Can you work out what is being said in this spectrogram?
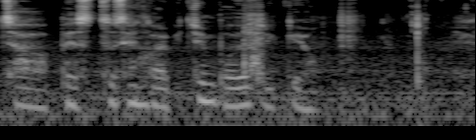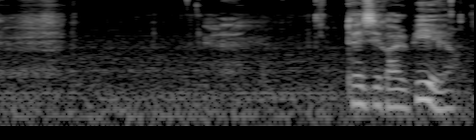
자, 베스트 생갈비 찜 보여드릴게요. 돼지갈비예요.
